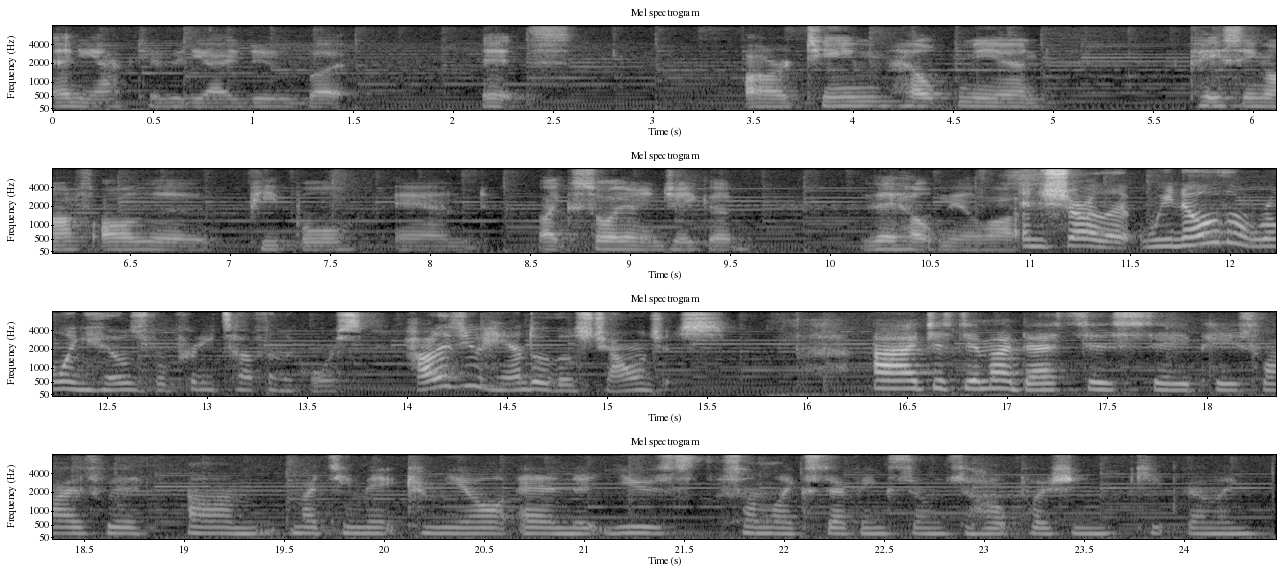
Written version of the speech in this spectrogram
any activity I do, but it's our team helped me in pacing off all the people and like Sawyer and Jacob. They helped me a lot. And Charlotte, we know the rolling hills were pretty tough in the course. How did you handle those challenges? I just did my best to stay pace wise with um, my teammate Camille and used some like stepping stones to help push and keep going.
